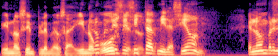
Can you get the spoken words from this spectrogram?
Y no simplemente, o sea, y no hombre busca. necesita admiración. El hombre Cier-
